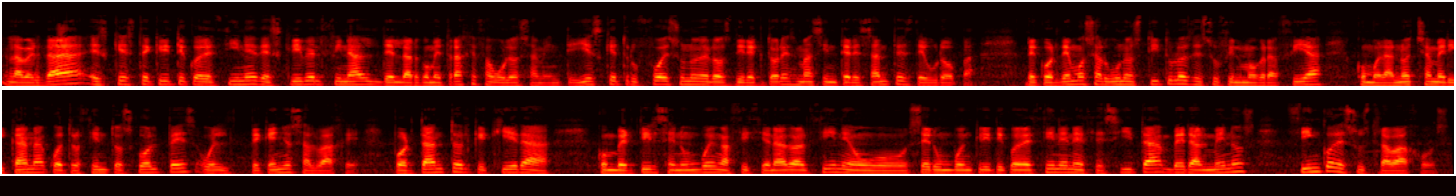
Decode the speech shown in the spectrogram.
La verdad es que este crítico de cine describe el final del largometraje fabulosamente, y es que Truffaut es uno de los directores más interesantes de Europa. Recordemos algunos títulos de su filmografía como La Noche Americana, 400 golpes o El Pequeño Salvaje. Por tanto, el que quiera convertirse en un buen aficionado al cine o ser un buen crítico de cine necesita ver al menos cinco de sus trabajos.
